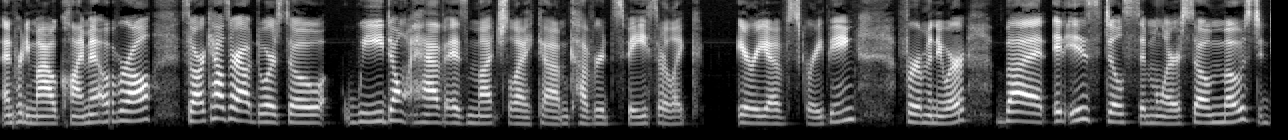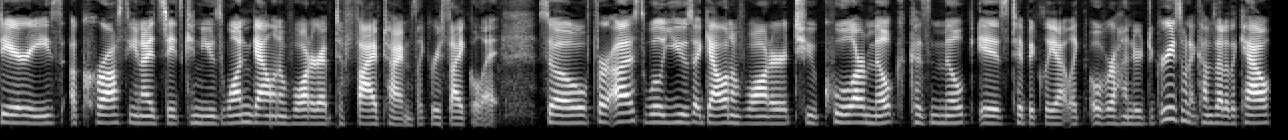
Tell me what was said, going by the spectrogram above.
and pretty mild climate overall. So our cows are outdoors. So we don't have as much like um, covered space or like area of scraping for manure, but it is still similar. So most dairies across the United States can use one gallon of water up to five times, like recycle it. So for us, we'll use a gallon of water to cool our milk because milk is typically at like over 100 degrees when it comes out of the cow.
